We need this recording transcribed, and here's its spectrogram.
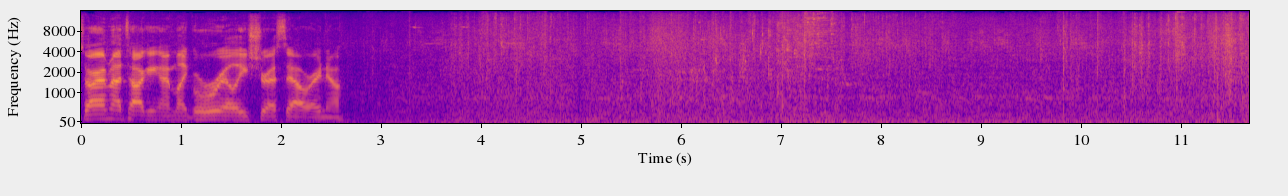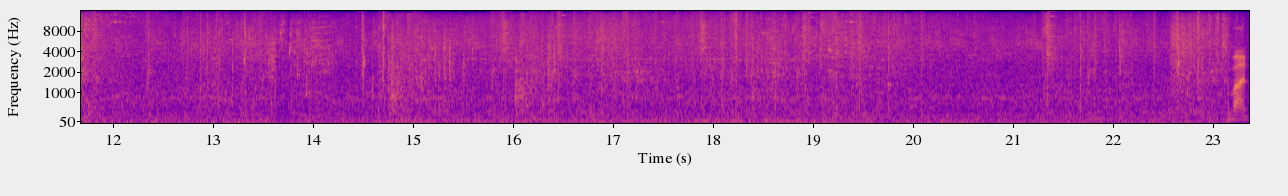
Sorry, I'm not talking. I'm like really stressed out right now. Come on.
